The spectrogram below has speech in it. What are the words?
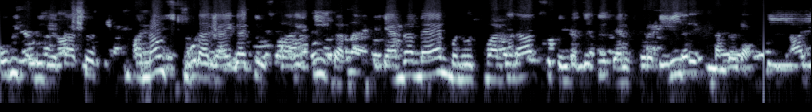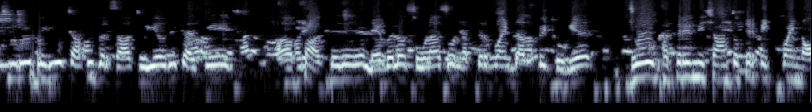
ਉਹ ਵੀ ਥੋੜੀ ਦੇਰ ਤੱਕ ਅਨਾਉਂਸ ਕੀਤਾ ਜਾਏਗਾ ਕਿ ਉਸ ਬਾਰੇ ਕੀ ਕਰਨਾ ਹੈ। ਕੈਮਰਾਮੈਨ ਮਨੋਜ ਕੁਮਾਰ ਦੇ ਨਾਲ ਸੁਪਿੰਦਰ ਜੱਤੀ ਜਨਪੁਰ ਟੀਵੀ ਨੰਗਲਡਾ ਅੱਜ ਜਿਹੜੀ ਕਾਫੀ ਬਰਸਾਤ ਹੋਈ ਹੈ ਉਹਦੇ ਕਰਕੇ ਅਹ, ਦੇ ਲੈਵਲ ਉਹ 1669.10 ਫੀਟ ਹੋ ਗਿਆ ਜੋ ਖਤਰੇ ਨਿਸ਼ਾਨ ਤੋਂ ਸਿਰਫ 1.9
